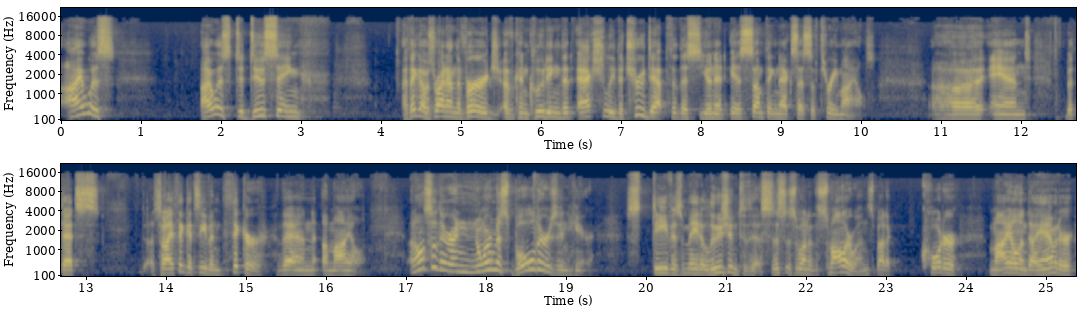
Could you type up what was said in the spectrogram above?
I was, I was deducing I think I was right on the verge of concluding that actually the true depth of this unit is something in excess of three miles. Uh, and, but that's, so I think it's even thicker than a mile. And also, there are enormous boulders in here. Steve has made allusion to this. This is one of the smaller ones, about a quarter mile in diameter.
